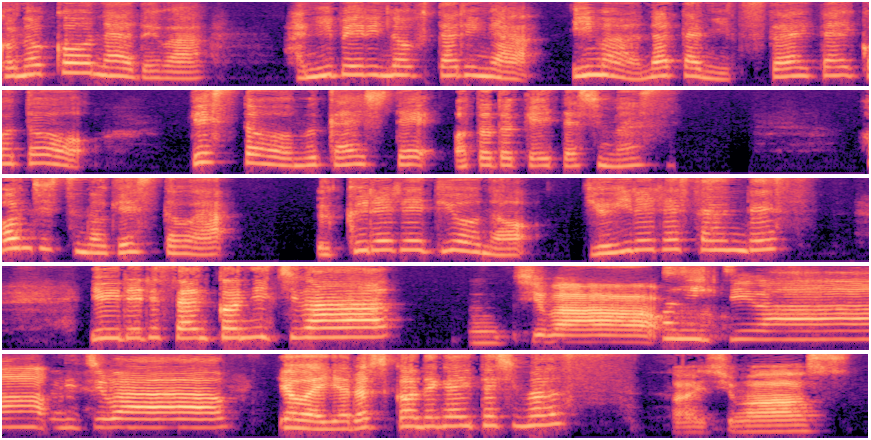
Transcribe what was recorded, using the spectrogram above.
このコーナーでは、ハニベリの2人が今あなたに伝えたいことをゲストをお迎えしてお届けいたします。本日のゲストは、ウクレレデュオのゆいレレさんです。ゆいレレさん、こんにちは。こんにちは。こんにちは。こんにちは。今日はよろしくお願いいたします。お願いします。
